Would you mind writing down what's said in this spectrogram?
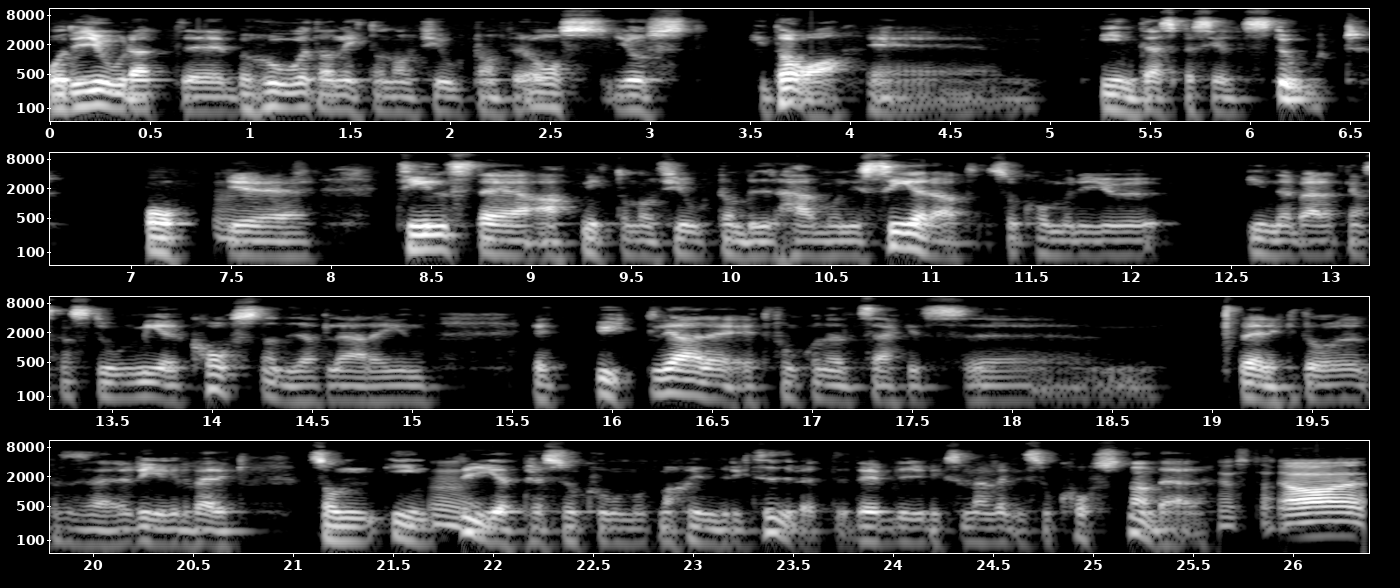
Och det gjorde att eh, behovet av 1914 för oss just idag eh, inte är speciellt stort. Och mm. eh, tills det att 1914 blir harmoniserat så kommer det ju innebära ett ganska stor merkostnad i att lära in ett, ytterligare ett funktionellt säkerhetsverk, då, säga, regelverk som inte mm. ger presumtion mot maskindirektivet. Det blir ju liksom en väldigt stor kostnad där. Ja,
